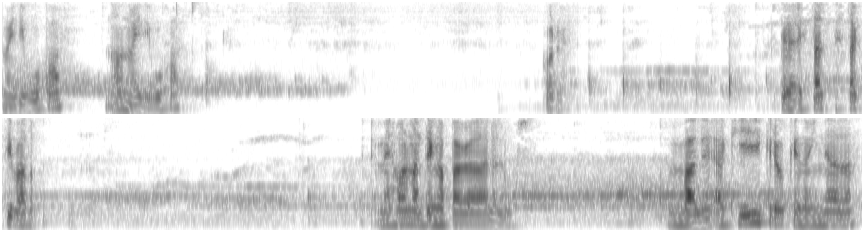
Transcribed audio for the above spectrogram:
No hay dibujo. No, no hay dibujo. Corre. Espera, ¿estás, está activado. Mejor mantenga apagada la luz. Vale, aquí creo que no hay nada.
